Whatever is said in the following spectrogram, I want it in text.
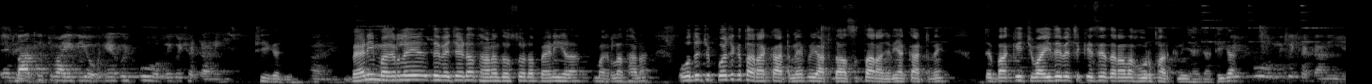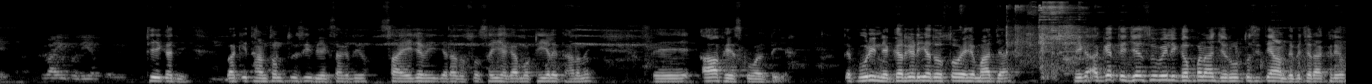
ਤੇ ਬਾਕੀ ਚਵਾਈ ਦੀ ਓਕੇ ਆ, ਕੋਈ ਭੂਰ ਨਹੀਂ ਕੋਈ ਛੱਟਾ ਨਹੀਂ। ਠੀਕ ਹੈ ਜੀ। ਹਾਂਜੀ। ਬਹਿਣੀ ਮਗਰਲੇ ਦੇ ਵਿੱਚ ਜਿਹੜਾ ਥਾਣਾ ਦੋਸਤੋ ਜਿਹੜਾ ਬਹਿਣੀ ਵਾਲਾ ਮਗਰਲਾ ਥਾਣਾ ਉਹਦੇ ਚ ਕੁਝ ਕੁ ਧਾਰਾਂ ਘੱਟ ਨੇ ਕੋਈ 8-10 ਧਾਰਾਂ ਜਿਹੜੀਆਂ ਘੱਟ ਨੇ। ਤੇ ਬਾਕੀ ਚਵਾਈ ਦੇ ਵਿੱਚ ਕਿਸੇ ਤਰ੍ਹਾਂ ਦਾ ਹੋਰ ਫ਼ਰਕ ਨਹੀਂ ਹੈਗਾ ਠੀਕ ਆ? ਕੋਈ ਭੂਰ ਨਹੀਂ ਕੋਈ ਛੱਟਾ ਨਹੀਂ ਇਹ। ਚਵਾਈ ਵਧੀਆ ਪੂਰੀ ਠੀਕ ਆ ਜੀ। ਬਾਕੀ ਥਣ ਤੁਹਾਨੂੰ ਤੁਸੀਂ ਵੇਖ ਸਕਦੇ ਹੋ। ਸਾਈਜ਼ ਵੀ ਜਿਹੜਾ ਦੋਸਤੋ ਸਹੀ ਹੈਗਾ ਮੁੱਠੀ ਵਾਲੇ ਥਣ ਨੇ ਤੇ ਆਹ ਫੇਸ ਕੁਆਲਿਟੀ ਹੈ। ਤੇ ਪੂਰੀ ਨਿੱਗਰ ਜਿਹੜੀ ਆ ਦੋਸਤੋ, ਇਹ ਮੱਝ ਆ ਠੀਕ ਆ ਅੱਗੇ ਤੀਜੇ ਸੂਬੇ ਲਈ ਗੱਬਣਾ ਜ਼ਰੂਰ ਤੁਸੀਂ ਧਿਆਨ ਦੇ ਵਿੱਚ ਰੱਖ ਲਿਓ।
